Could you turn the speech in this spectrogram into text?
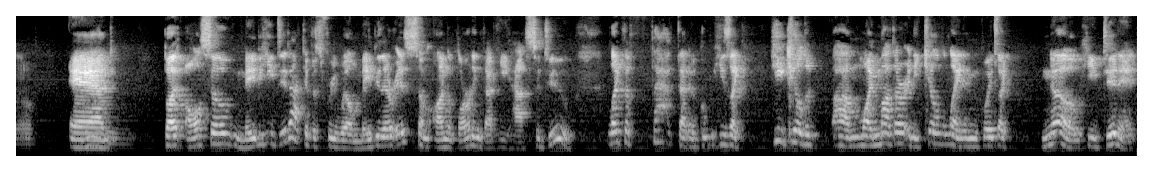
Yeah. And Mm. But also maybe he did act of his free will. Maybe there is some unlearning that he has to do, like the fact that he's like he killed um, my mother and he killed Elayne, and Gwen's like, no, he didn't.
